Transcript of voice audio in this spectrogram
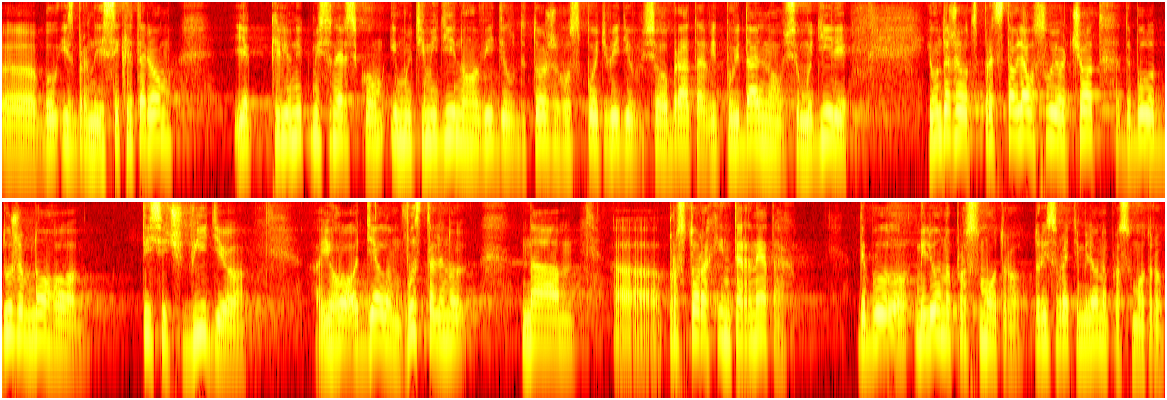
е, був ізбраний секретарем, як керівник місіонерського і мультимедійного відділу, де теж Господь видів всього брата відповідального в цьому ділі. І він навіть представляв свій отчет, де було дуже много тисяч відео його відділом виставлено на е, просторах інтернетах, де було мільйони просмотру, дорогі собраті, мільйони просмотру.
